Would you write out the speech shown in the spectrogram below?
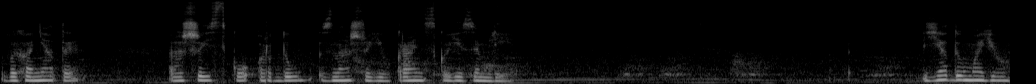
виганяти рашистську орду з нашої української землі. Я думаю,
